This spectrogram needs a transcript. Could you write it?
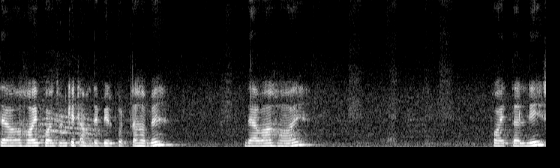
দেওয়া হয়, কয়জনকে এটা আমাদের বের করতে হবে। দেওয়া হয় পঁয়তাল্লিশ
